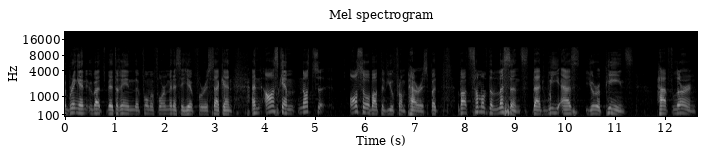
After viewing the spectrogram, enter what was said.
to bring in Hubert Vedrin, the former foreign minister here for a second, and ask him not also about the view from Paris, but about some of the lessons that we as Europeans have learned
